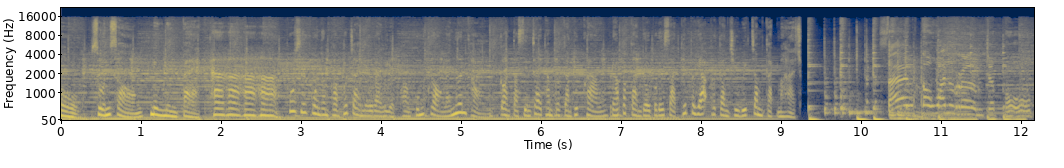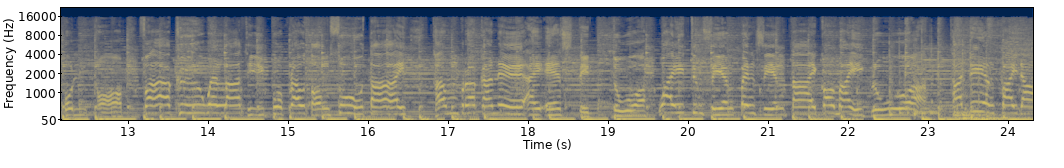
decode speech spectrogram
ร 02 118 5555 ผู้ซื้อควรทำความเข้าใจในรายละเอียดความคุ้มครองและเงื่อนไข ก่อนตัดสินใจทำประกันทุกครั้ง รับประกันโดยบริษัททิพยประกันชีวิตจำกัดมหาชนแสงตะวันเริ่มจะโผล่พ้นขอบฟ้าคือเวลาที่พวกเราต้องสู้ตายทำประกัน AIS ติดตัว ไว้ถึงเสียงเป็นเสียงตายก็ไม่กลัวถ้า เดี้ยงไปได้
